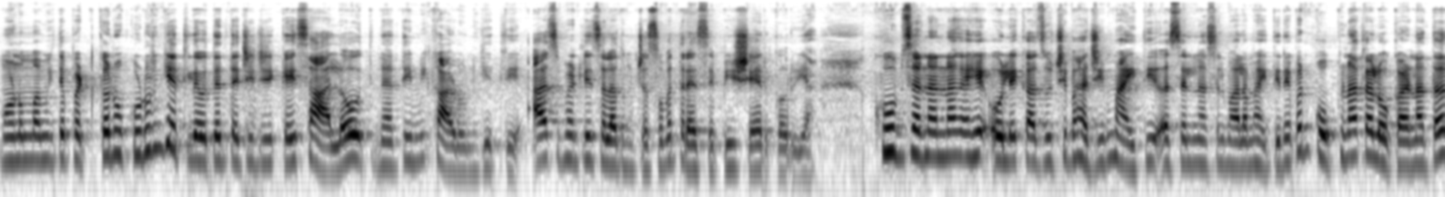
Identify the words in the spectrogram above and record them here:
म्हणून मग मी ते पटकन उकडून घेतले होते त्याची जी काही सालं होती ना ती मी काढून घेतली. आज म्हटली चला तुमच्यासोबत रेसिपी शेअर करूया. खूप जणांना हे ओले काजूची भाजी माहिती असेल नसेल मला माहिती नाही पण कोकणातल्या लोकांना तर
